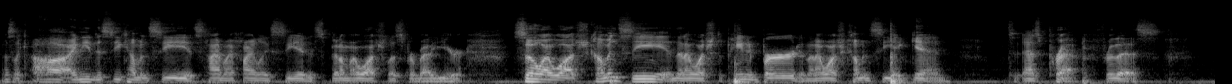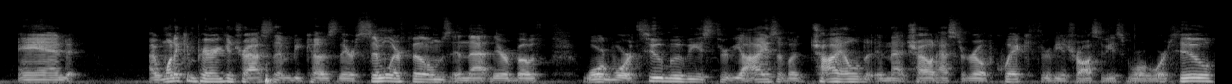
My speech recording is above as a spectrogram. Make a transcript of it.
I was like, oh, I need to see Come and See. It's time I finally see it. It's been on my watch list for about a year. So I watched Come and See, and then I watched The Painted Bird, and then I watched Come and See again to, as prep for this. And I want to compare and contrast them because they're similar films in that they're both World War II movies through the eyes of a child, and that child has to grow up quick through the atrocities of World War II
